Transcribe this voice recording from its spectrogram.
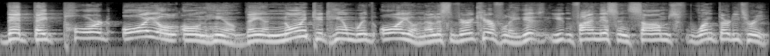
that they poured oil on him. They anointed him with oil. Now listen very carefully. This, you can find this in Psalms 133.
